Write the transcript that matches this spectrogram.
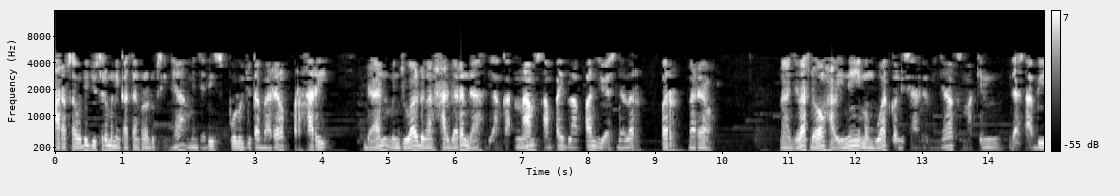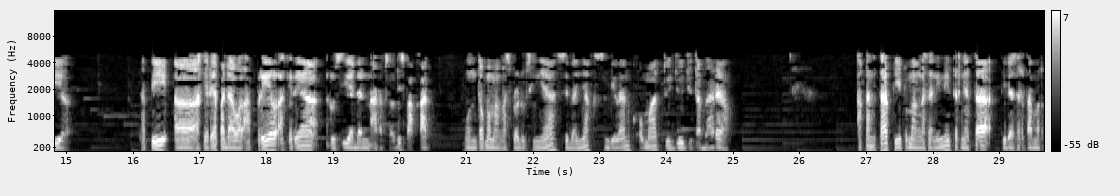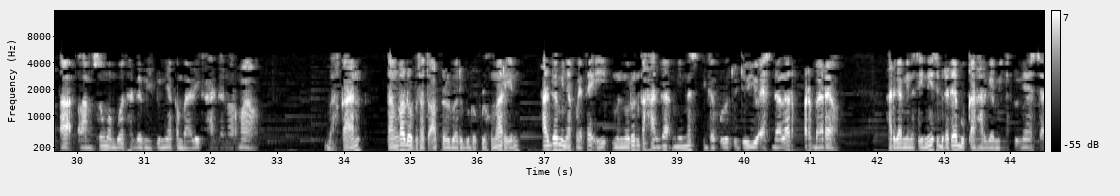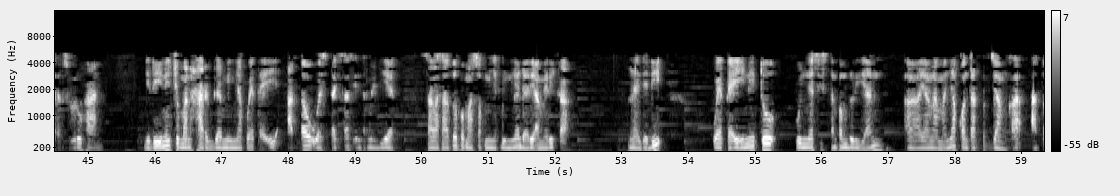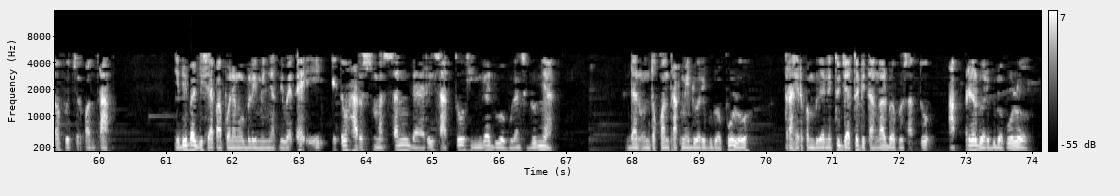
Arab Saudi justru meningkatkan produksinya menjadi 10 juta barel per hari dan menjual dengan harga rendah di angka 6 sampai 8 US dollar per barel. Nah, jelas dong hal ini membuat kondisi harga minyak semakin nggak stabil. Tapi uh, akhirnya pada awal April, akhirnya Rusia dan Arab Saudi sepakat untuk memangkas produksinya sebanyak 9,7 juta barel. Akan tetapi, pemangkasan ini ternyata tidak serta-merta langsung membuat harga minyak dunia kembali ke harga normal. Bahkan, tanggal 21 April 2020 kemarin, harga minyak WTI menurun ke harga minus 37 US dollar per barel. Harga minus ini sebenarnya bukan harga minyak dunia secara keseluruhan. Jadi ini cuma harga minyak WTI atau West Texas Intermediate salah satu pemasok minyak dunia dari Amerika. Nah, jadi WTI ini tuh punya sistem pembelian uh, yang namanya kontrak berjangka atau future contract. Jadi bagi siapa pun yang mau beli minyak di WTI, itu harus mesen dari 1 hingga 2 bulan sebelumnya. Dan untuk kontrak Mei 2020, terakhir pembelian itu jatuh di tanggal 21 April 2020.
